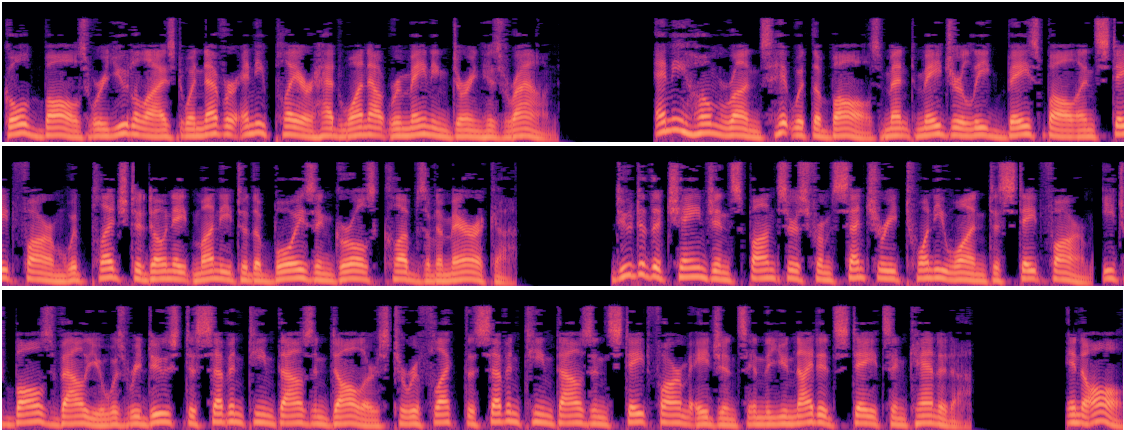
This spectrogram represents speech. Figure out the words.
Gold balls were utilized whenever any player had one out remaining during his round. Any home runs hit with the balls meant Major League Baseball and State Farm would pledge to donate money to the Boys and Girls Clubs of America. Due to the change in sponsors from Century 21 to State Farm, each ball's value was reduced to $17,000 to reflect the 17,000 State Farm agents in the United States and Canada. In all,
